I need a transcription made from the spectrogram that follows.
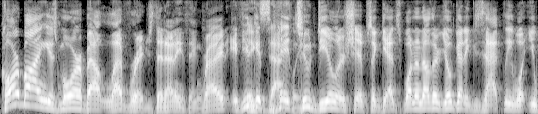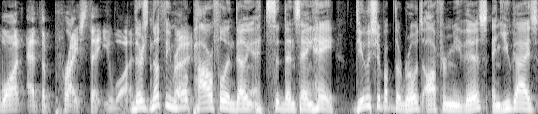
Car buying is more about leverage than anything, right? If you Exactly. can pit two dealerships against one another, you'll get exactly what you want at the price that you want. There's nothing more powerful than, than than saying, "Hey, dealership up the road's offering me this, and you guys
